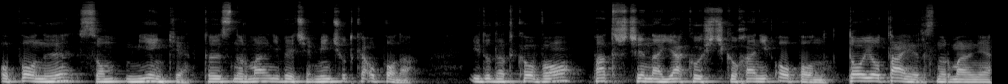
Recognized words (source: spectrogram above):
Opony są miękkie. To jest normalnie, wiecie, mięciutka opona. I dodatkowo patrzcie na jakość, kochani, opon. Toyo Tires normalnie.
